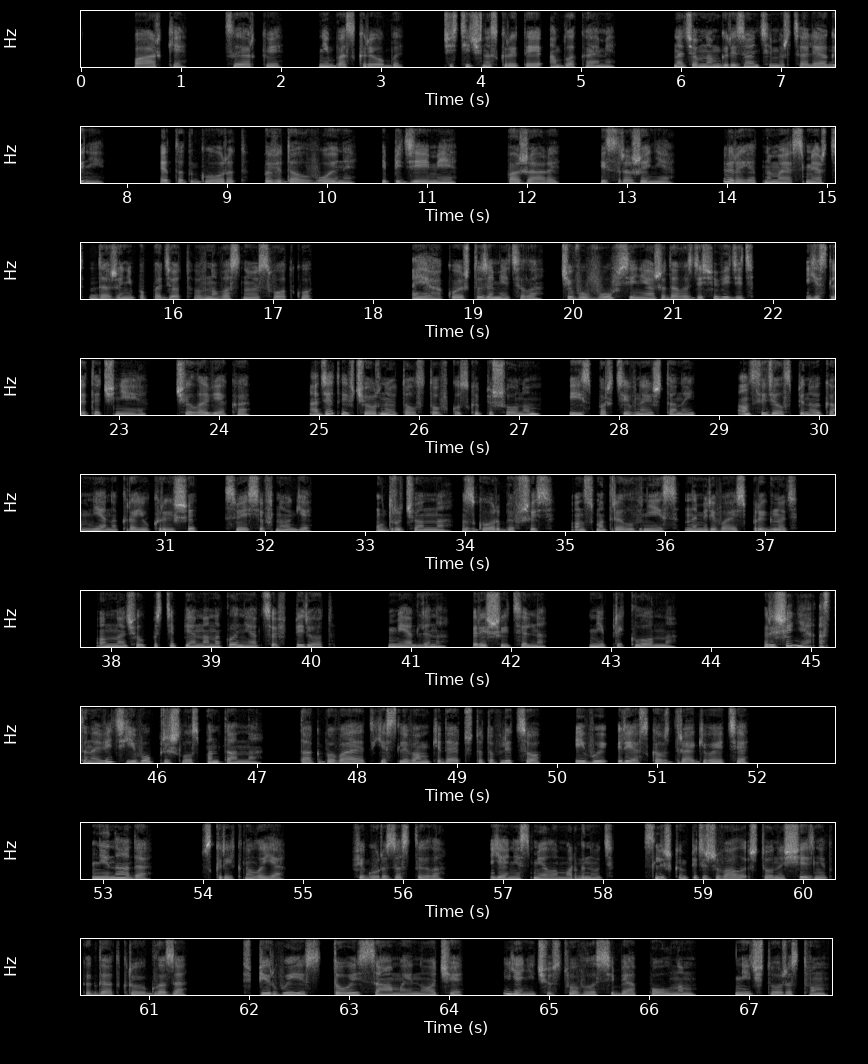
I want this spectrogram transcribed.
парки, церкви, небоскребы, частично скрытые облаками. На темном горизонте мерцали огни. Этот город повидал войны, эпидемии, пожары и сражения. Вероятно, моя смерть даже не попадет в новостную сводку. Я кое-что заметила, чего вовсе не ожидала здесь увидеть. Если точнее, человека. Одетый в черную толстовку с капюшоном и спортивные штаны, он сидел спиной ко мне на краю крыши, свесив ноги. Удрученно, сгорбившись, он смотрел вниз, намереваясь прыгнуть. Он начал постепенно наклоняться вперед, Медленно, решительно, непреклонно. Решение остановить его пришло спонтанно. Так бывает, если вам кидают что-то в лицо, и вы резко вздрагиваете. «Не надо!» — вскрикнула я. Фигура застыла. Я не смела моргнуть. Слишком переживала, что он исчезнет, когда открою глаза. Впервые с той самой ночи я не чувствовала себя полным ничтожеством.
